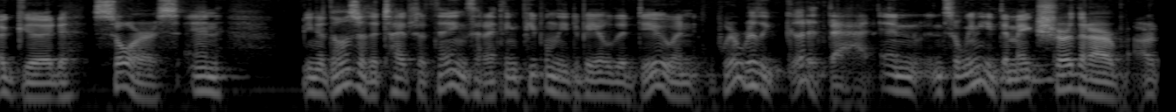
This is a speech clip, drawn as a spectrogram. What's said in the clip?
a good source? And you know, those are the types of things that I think people need to be able to do, and we're really good at that. And and so we need to make sure that our our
